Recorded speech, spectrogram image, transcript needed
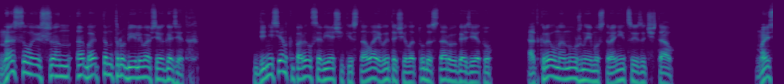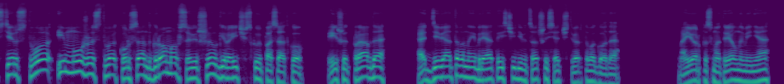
Наслышан, об этом трубили во всех газетах. Денисенко порылся в ящике стола и вытащил оттуда старую газету, открыл на нужной ему странице и зачитал. «Мастерство и мужество курсант Громов совершил героическую посадку. Пишет «Правда» от 9 ноября 1964 года. Майор посмотрел на меня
